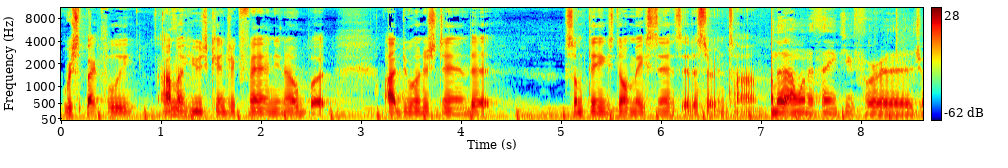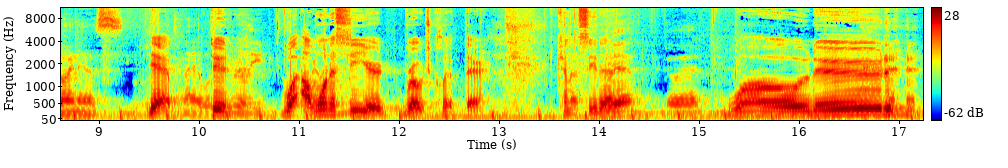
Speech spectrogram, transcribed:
respectfully. I'm a huge Kendrick fan, you know, but I do understand that some things don't make sense at a certain time. I want to thank you for uh, joining us. Yeah, dude, really- what, I want to see your roach clip there. Can I see that? Yeah, go ahead. Whoa, dude.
